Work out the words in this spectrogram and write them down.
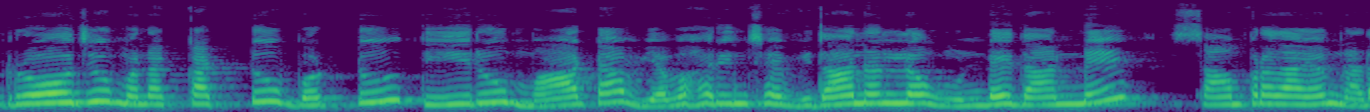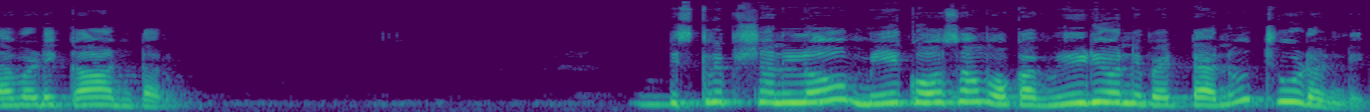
రోజు మన కట్టు బొట్టు తీరు మాట వ్యవహరించే విధానంలో ఉండేదాన్నే సాంప్రదాయం నడవడిక అంటారు. డిస్క్రిప్షన్లో మీకోసం ఒక వీడియోని పెట్టాను. చూడండి.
